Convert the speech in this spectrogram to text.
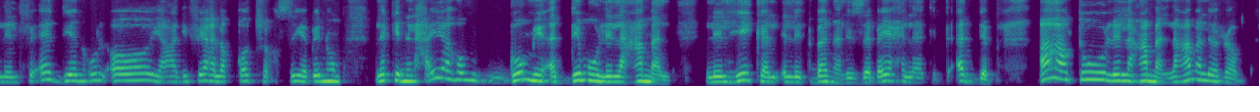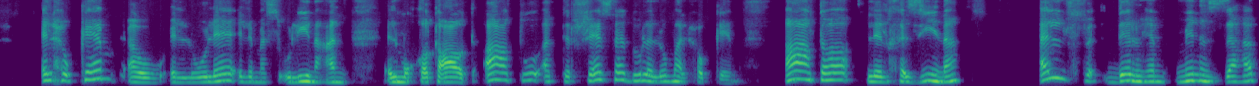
للفئات دي نقول آه يعني في علاقات شخصية بينهم. لكن الحقيقة هم جم يقدموا للعمل للهيكل اللي اتبنى للذبائح اللي هتتقدم. أعطوا للعمل لعمل الرب. الحكام أو الولاة اللي مسؤولين عن المقاطعات أعطوا الترشاسة دول اللي هم الحكام. أعطى للخزينة ألف درهم من الذهب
